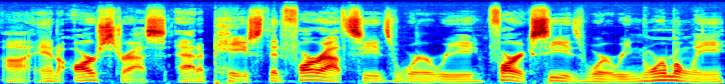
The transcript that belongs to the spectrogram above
uh, and our stress at a pace that far exceeds where we far exceeds where we normally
